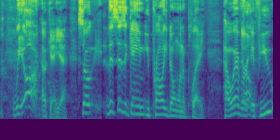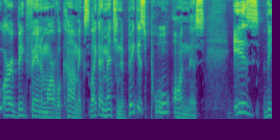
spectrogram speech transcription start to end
We are. Okay, yeah. So this is a game you probably don't want to play. However, No. if you are a big fan of Marvel Comics, like I mentioned, the biggest pull on this is the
